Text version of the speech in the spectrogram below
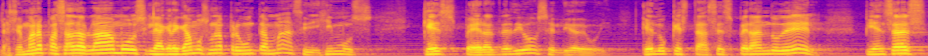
La semana pasada hablábamos, le agregamos una pregunta más y dijimos, ¿qué esperas de Dios el día de hoy? ¿Qué es lo que estás esperando de Él? ¿Piensas,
